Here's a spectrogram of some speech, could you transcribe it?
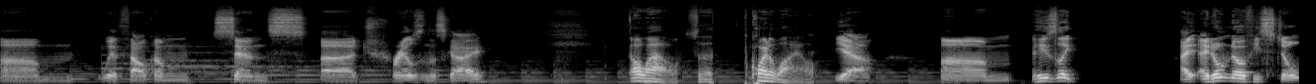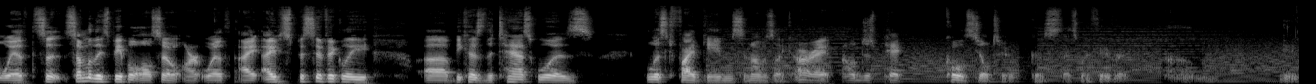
um, with Falcom since uh, Trails in the Sky. Oh wow, so quite a while. Yeah. Um he's like I I don't know if he's still with so some of these people also aren't with. I I specifically uh because the task was list 5 games and I was like, "All right, I'll just pick Cold Steel 2 cuz that's my favorite um game."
